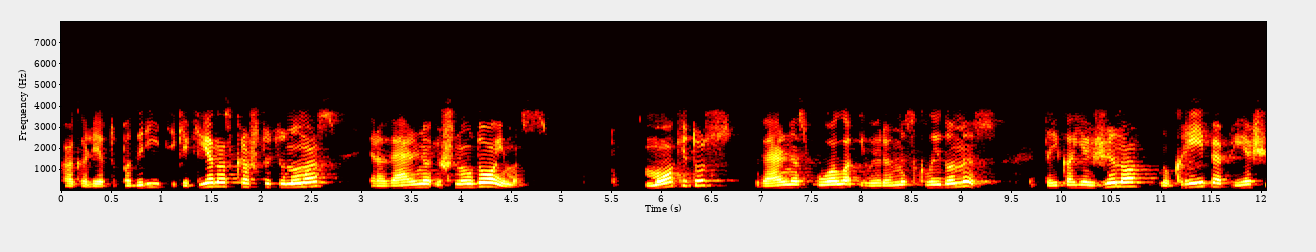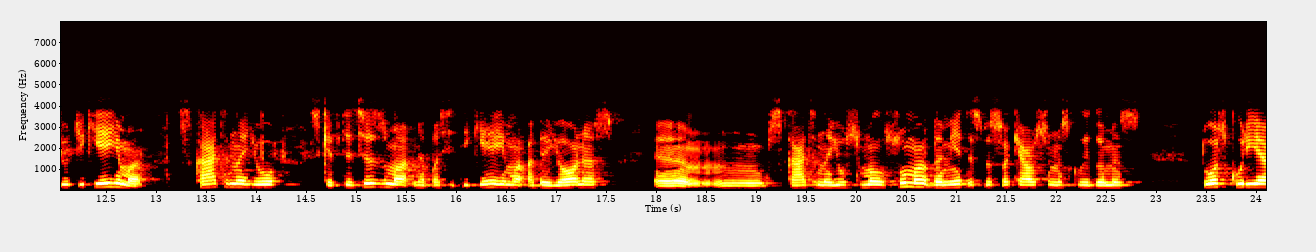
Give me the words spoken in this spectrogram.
ką galėtų padaryti. Kiekvienas kraštutinumas yra velnio išnaudojimas. Mokytus velnės puola įvairiomis klaidomis. Tai, ką jie žino, nukreipia prieš jų tikėjimą, skatina jų skepticizmą, nepasitikėjimą, abejonės, e, skatina jų smalsumą domėtis visokiausiamis klaidomis. Tuos, kurie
